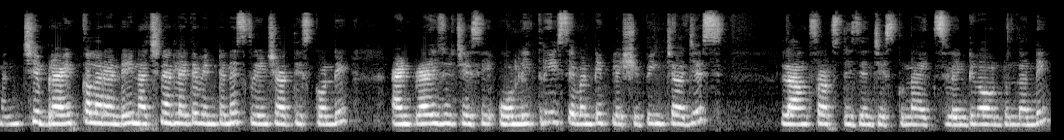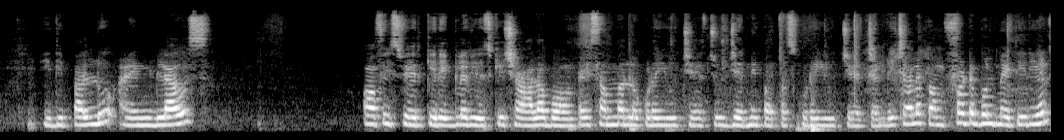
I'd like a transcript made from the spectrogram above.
మంచి బ్రైట్ కలర్ అండి. నచ్చినట్లయితే వెంటనే స్క్రీన్ షాట్ తీసుకోండి. అండ్ ప్రైస్ వచ్చేసి only three seventy plus shipping charges long frocks design చేసుకున్న ఎక్సలెంట్గా ఉంటుందండి. ఇది పళ్ళు అండ్ బ్లౌజ్. ఆఫీస్ వేర్కి రెగ్యులర్ యూజ్కి చాలా బాగుంటాయి. సమ్మర్లో కూడా యూజ్ చేయొచ్చు. జర్నీ పర్పస్ కూడా యూజ్ చేయొచ్చు అండి చాలా comfortable material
